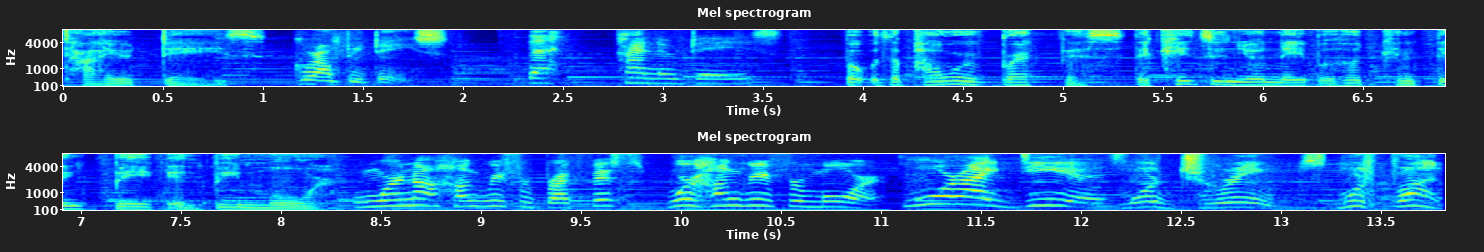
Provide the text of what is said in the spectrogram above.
tired days. Grumpy days. That kind of days. But with the power of breakfast, the kids in your neighborhood can think big and be more. When we're not hungry for breakfast, we're hungry for more. More ideas. More dreams. More fun.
